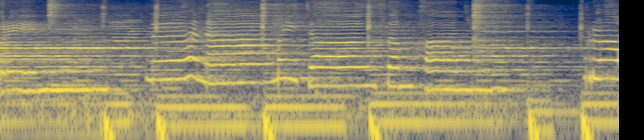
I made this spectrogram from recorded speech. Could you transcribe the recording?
กลิ่นเนื้อนางไม่จางสัมพันธ์เรา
